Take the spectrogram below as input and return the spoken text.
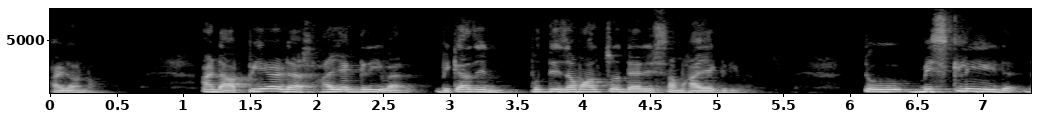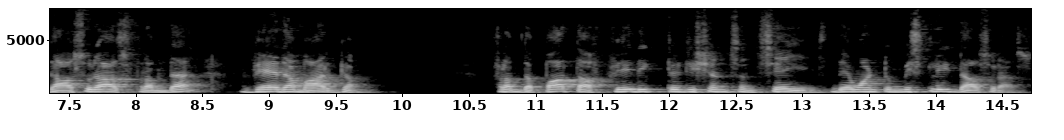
I don't know and appeared as Hayagriva because in Buddhism also there is some Hayagriva to mislead the Asuras from the Veda Margam, from the path of Vedic traditions and sayings. They want to mislead the Asuras.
